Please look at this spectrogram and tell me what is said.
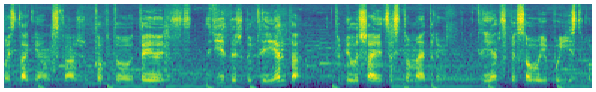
Ось так я вам скажу. Тобто ти в- їдеш до клієнта, тобі лишається 100 метрів. Клієнт скасовує поїздку,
